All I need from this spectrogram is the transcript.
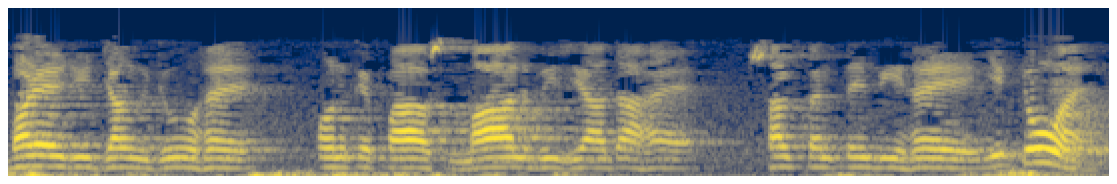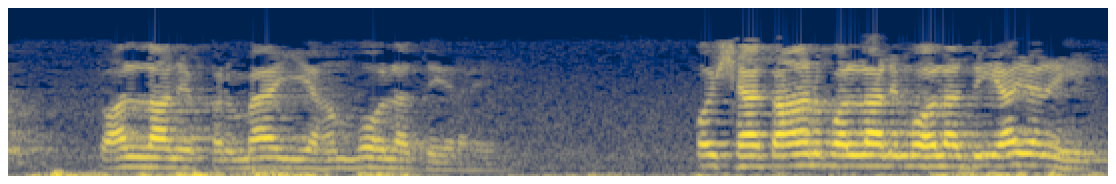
بڑے جی جنگ جو ہیں، ان کے پاس مال بھی زیادہ ہے، سلطنتیں بھی ہیں، یہ کیوں ہیں؟ تو اللہ نے فرمایا، یہ ہم مہلت دے رہے ہیں۔ کوئی شیطان کو اللہ نے مہلت دیا یا نہیں؟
